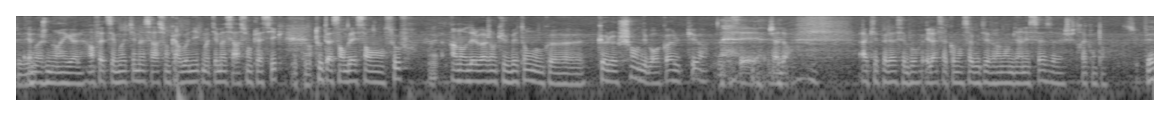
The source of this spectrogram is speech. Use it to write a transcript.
Génial. Et moi, je me régale. En fait, c'est moitié macération carbonique, moitié macération classique, tout assemblé sans soufre. Ouais. Un an d'élevage en cuve béton, donc euh, que le champ du brocol pur. J'adore. À Capella, c'est beau. Et là, ça commence à goûter vraiment bien les 16. euh, Je suis très content. Super.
